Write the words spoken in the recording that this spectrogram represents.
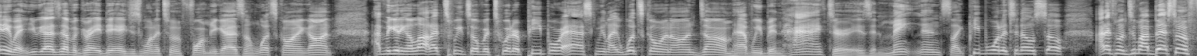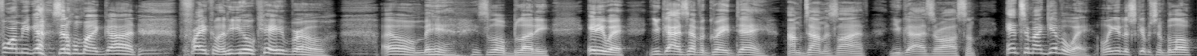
Anyway, you guys have a great day. I just wanted to inform you guys on what's going on. I've been getting a lot of tweets over Twitter. People are asking me, like, what's going on, Dom? Have we been hacked or is it maintenance? Like, people wanted to know. So I just want to do my best to inform you guys. And oh my God, Franklin, are you okay, bro? Oh man, he's a little bloody. Anyway, you guys have a great day. I'm DomisLive. You guys are awesome. Enter my giveaway. Link in the description below.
